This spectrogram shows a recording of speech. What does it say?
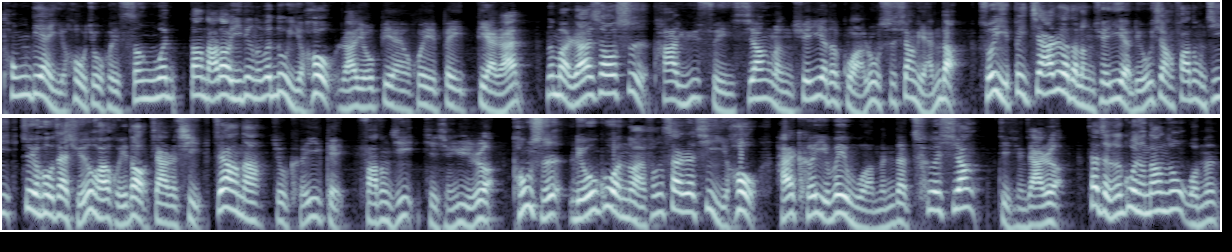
通电以后就会升温，当达到一定的温度以后，燃油便会被点燃。那么燃烧室它与水箱冷却液的管路是相连的，所以被加热的冷却液流向发动机，最后再循环回到加热器，这样呢就可以给发动机进行预热。同时流过暖风散热器以后，还可以为我们的车厢进行加热。在整个过程当中，我们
